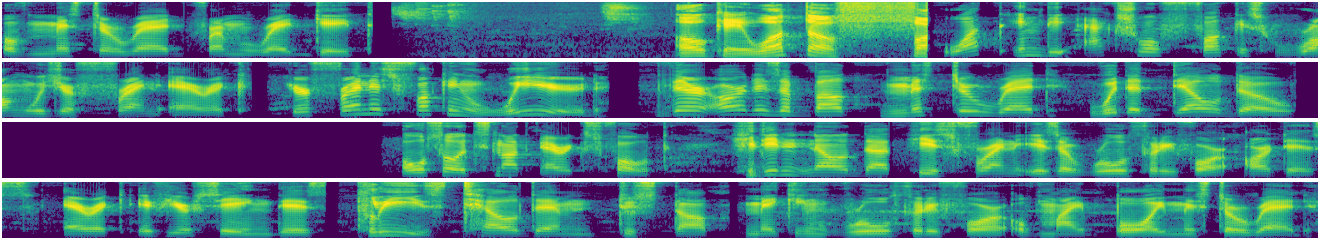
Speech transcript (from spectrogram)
of Mr. Red from Redgate. Okay, what the fuck? What in the actual fuck is wrong with your friend, Eric? Your friend is fucking weird. Their art is about Mr. Red with a dildo. Also, it's not Eric's fault. He didn't know that his friend is a Rule 34 artist. Eric, if you're seeing this, please tell them to stop making Rule 34 of my boy Mr. Red.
